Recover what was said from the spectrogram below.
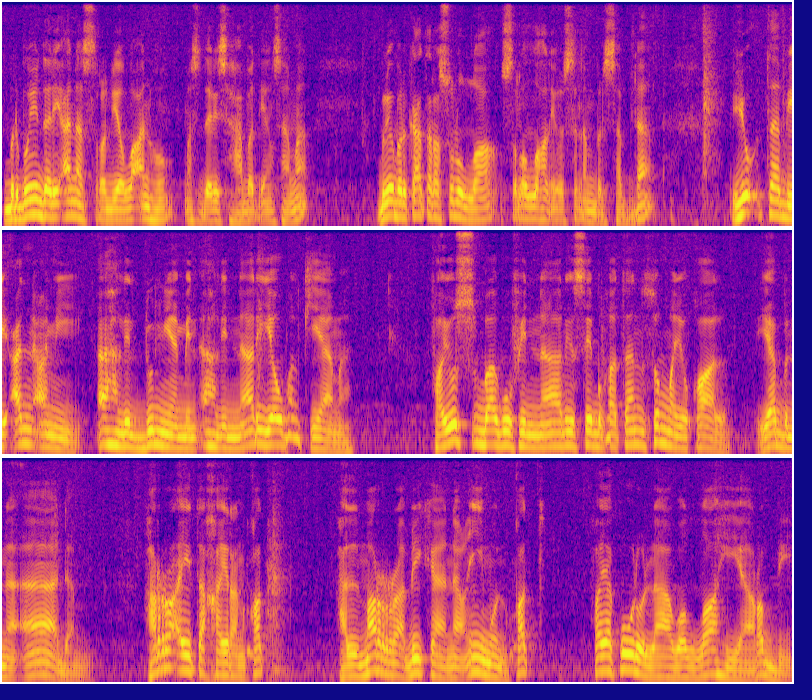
Berbunyi dari Anas radhiyallahu anhu, masih dari sahabat yang sama. Beliau berkata Rasulullah sallallahu alaihi wasallam bersabda, "Yu'tabi an'ami ahli dunya min ahli nari yaumal qiyamah." فيصبغ في النار صبغة ثم يقال يا ابن آدم هل رأيت خيرا قط؟ هل مر بك نعيم قط؟ فيقول لا والله يا ربي.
